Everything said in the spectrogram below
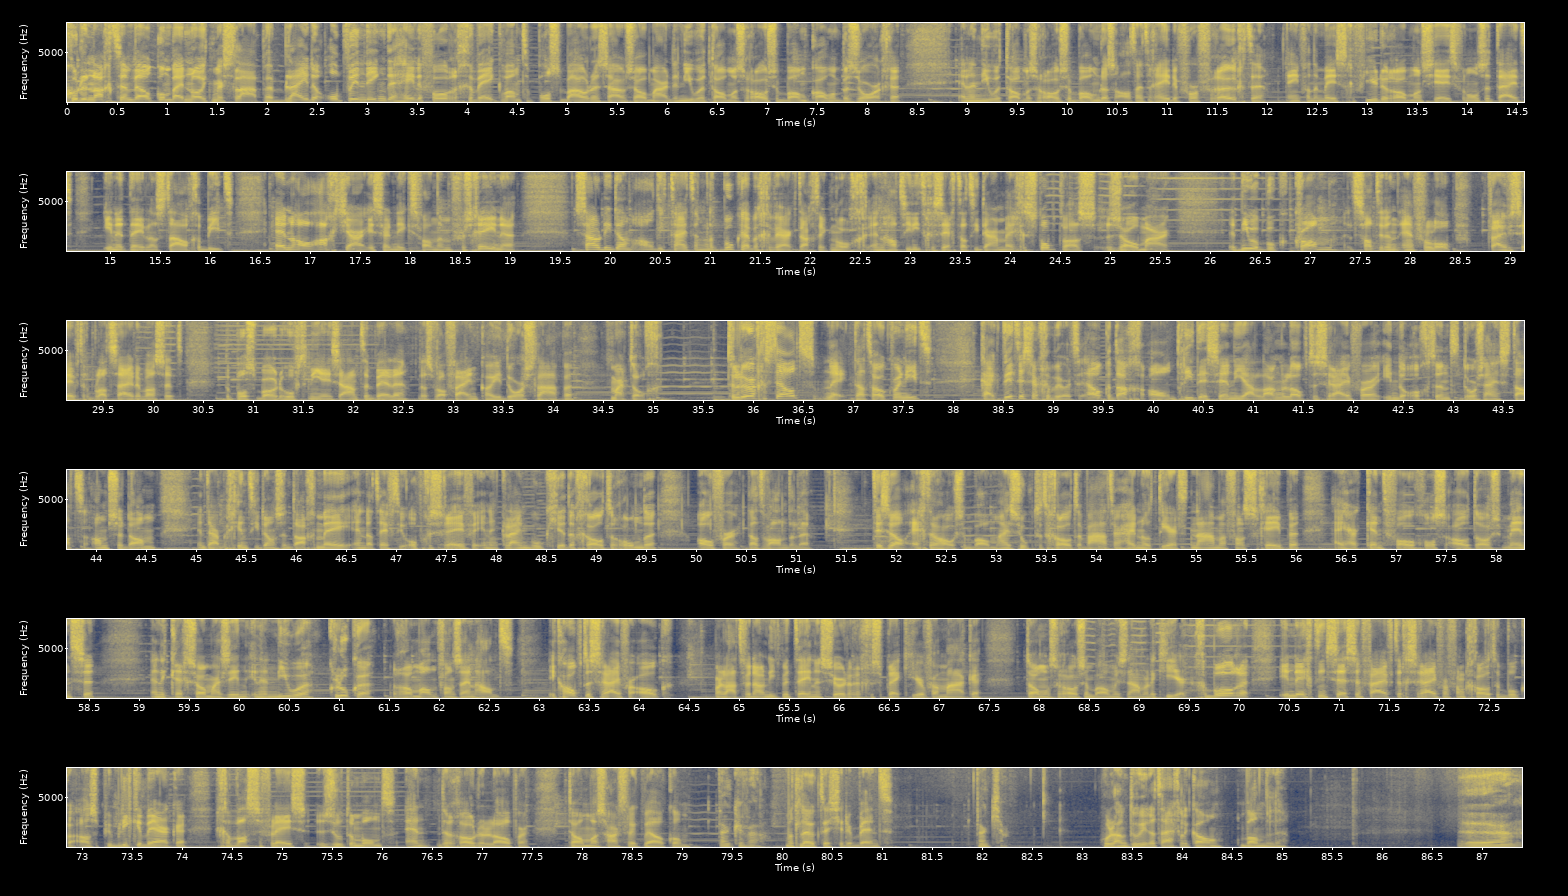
Goedenacht en welkom bij Nooit meer slapen. Blijde opwinding de hele vorige week, want de postbode zou zomaar de nieuwe Thomas Rozenboom komen bezorgen. En een nieuwe Thomas Rozenboom, dat is altijd reden voor vreugde. Een van de meest gevierde romanciers van onze tijd in het Nederlands taalgebied. En al acht jaar is er niks van hem verschenen. Zou hij dan al die tijd aan het boek hebben gewerkt, dacht ik nog. En had hij niet gezegd dat hij daarmee gestopt was, zomaar. Het nieuwe boek kwam, het zat in een envelop. 75 bladzijden was het. De postbode hoefde niet eens aan te bellen. Dat is wel fijn, kan je doorslapen. Maar toch. Teleurgesteld? Nee, dat ook weer niet. Kijk, dit is er gebeurd. Elke dag, al drie decennia lang, loopt de schrijver in de ochtend door zijn stad, Amsterdam. En daar begint hij dan zijn dag mee. En dat heeft hij opgeschreven in een klein boekje, De Grote Ronde, over dat wandelen. Het is wel echt een rozenboom. Hij zoekt het grote water, hij noteert namen van schepen, hij herkent vogels, auto's, mensen. En ik kreeg zomaar zin in een nieuwe, kloeke roman van zijn hand. Ik hoop de schrijver ook, maar laten we nou niet meteen een zeurderig gesprek hiervan maken. Thomas Rosenboom is namelijk hier. Geboren in 1956, schrijver van grote boeken als Publieke Werken, Gewassen Vlees, Zoete Mond en De Rode Loper. Thomas, hartelijk welkom. Dank u wel. Wat leuk dat je er bent. Dank je. Hoe lang doe je dat eigenlijk al, wandelen? Uh,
